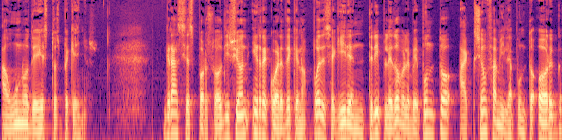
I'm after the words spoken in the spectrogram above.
a uno de estos pequeños. Gracias por su audición y recuerde que nos puede seguir en www.accionfamilia.org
